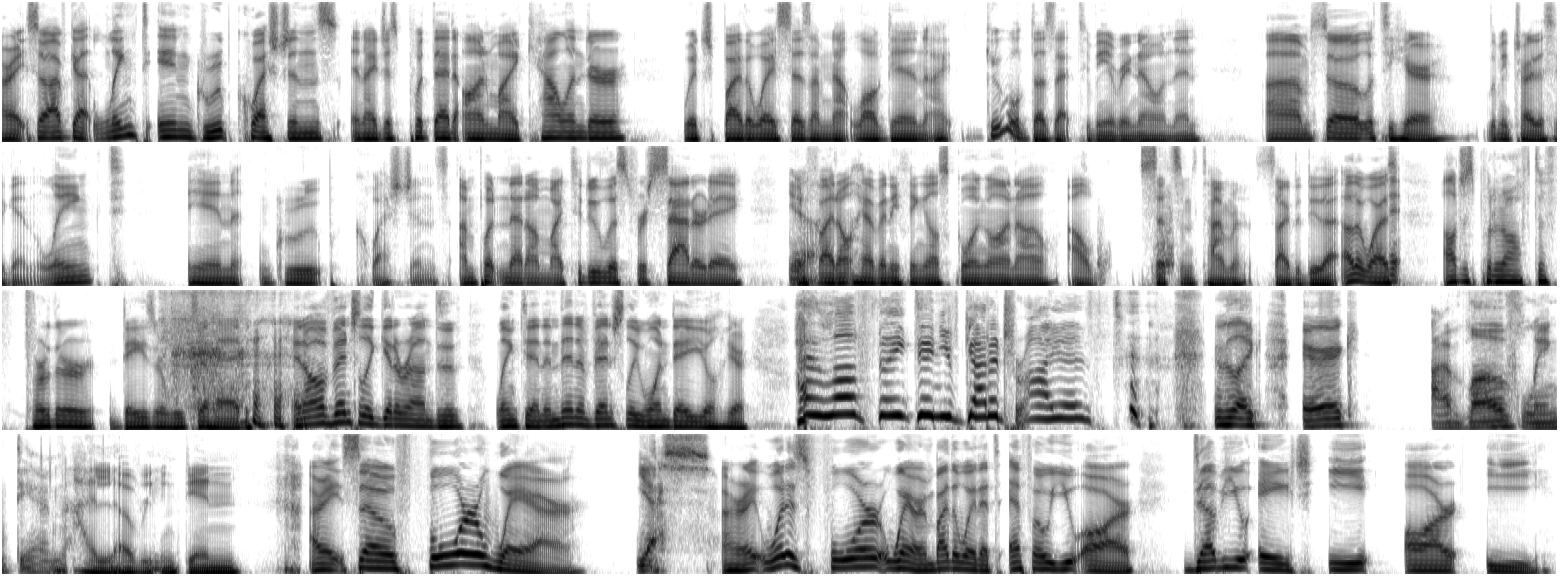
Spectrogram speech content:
All right, so I've got LinkedIn group questions, and I just put that on my calendar, which, by the way, says I'm not logged in. I Google does that to me every now and then. Um, so let's see here. Let me try this again. LinkedIn group questions. I'm putting that on my to-do list for Saturday. Yeah. If I don't have anything else going on, I'll I'll set some time aside to do that. Otherwise, I'll just put it off to further days or weeks ahead, and I'll eventually get around to LinkedIn. And then eventually one day you'll hear, "I love LinkedIn. You've got to try it." You'd be like, Eric, I love LinkedIn. I love LinkedIn. All right, so FourWhere? Yes. All right, what is FourWhere? And by the way, that's F O U R W H E R E.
